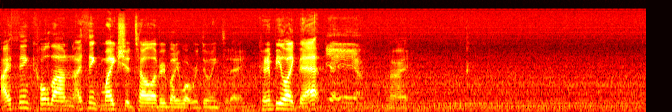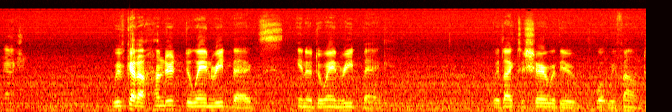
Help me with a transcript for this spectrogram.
I think, hold on, I think Mike should tell everybody what we're doing today. Can it be like that? Yeah, yeah, yeah. All right. Action. We've got a hundred Duane Reade bags in a Duane Reade bag. We'd like to share with you what we found.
